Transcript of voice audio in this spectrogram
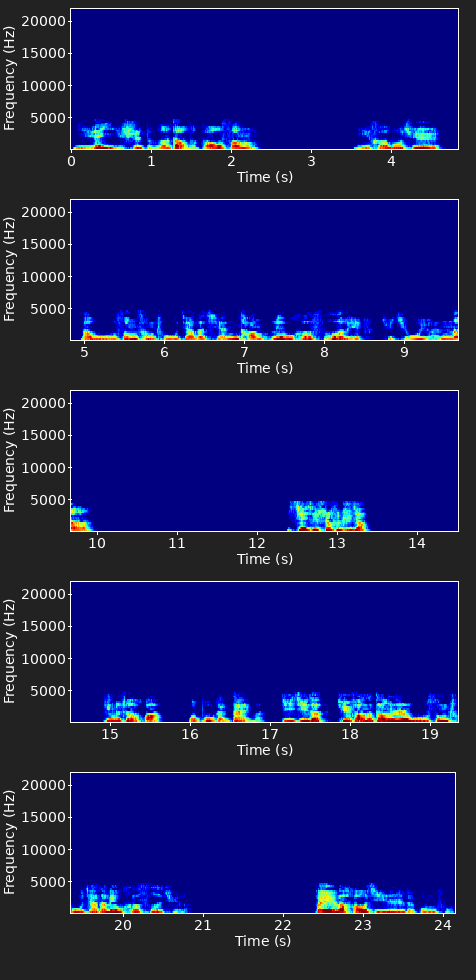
也已是得道的高僧，你何不去那武松曾出家的钱塘六合寺里去求援呢？谢谢师傅指教。听了这话，我不敢怠慢。急急的去访那当日武松出家的六合寺去了，费了好几日的功夫，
